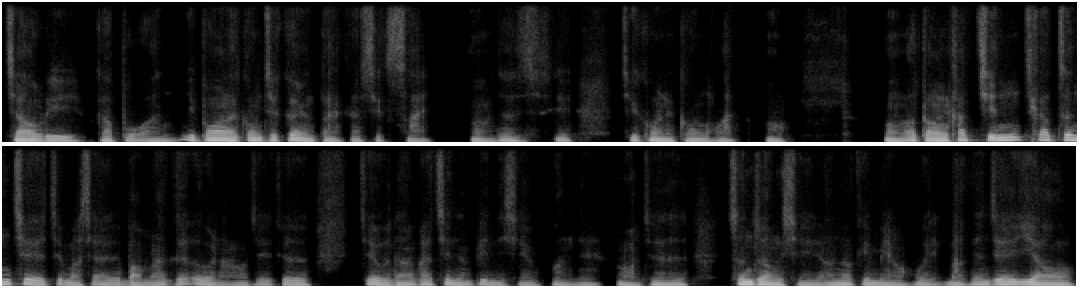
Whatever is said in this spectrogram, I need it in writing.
焦虑加不安。一般来讲，这个人大概熟悉。啊，这是这款的讲法哦，哦，啊，当然较真较真切，即嘛是慢慢去学啦。这个即有哪个精神病的相关的哦，就是症状学安怎去描绘，嘛跟这以后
